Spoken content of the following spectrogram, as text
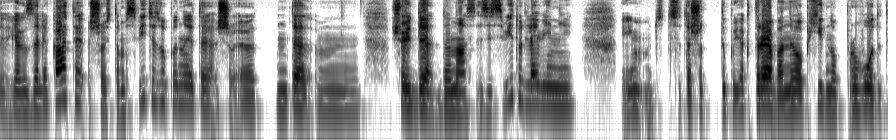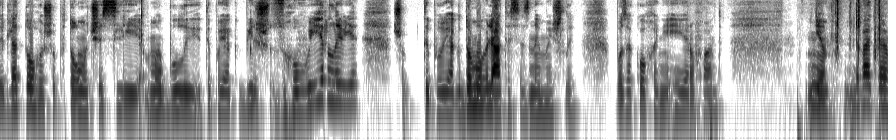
як залякати, щось там в світі зупинити, що, е, те, що йде до нас зі світу для війни. І це те, що, типу, як треба, необхідно проводити для того, щоб в тому числі ми були, типу, як більш зговірливі, щоб, типу, як домовлятися з ними йшли, бо закохані ієрофант. Ні, давайте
